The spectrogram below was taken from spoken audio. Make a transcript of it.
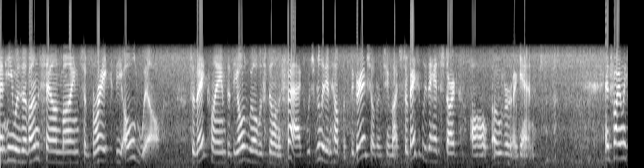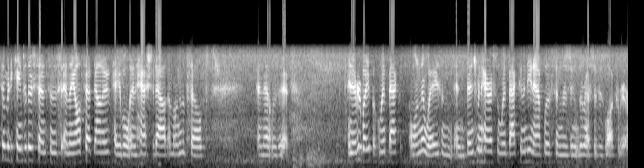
then he was of unsound mind to break the old will. So they claimed that the old will was still in effect, which really didn't help the grandchildren too much. So basically they had to start all over again. And finally somebody came to their senses and they all sat down at a table and hashed it out among themselves. And that was it. And everybody went back along their ways, and, and Benjamin Harrison went back to Indianapolis and resumed the rest of his law career.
